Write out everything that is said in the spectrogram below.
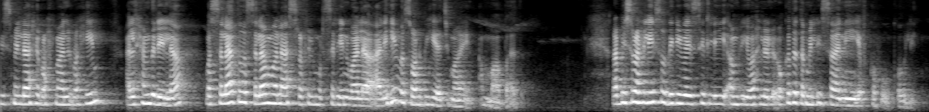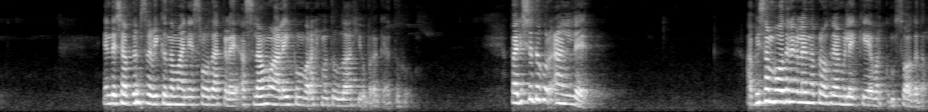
ബിസ്മില്ലാഹി റഹ്മാൻ റഹീം അൽഹംദുലില്ല. വസ്സലാത്തു വസ്സലാം വല അഷ്റഫുൽ മുർസലീൻ വല അലിഹി വസ്വാഹബിഹി അജ്മായിൻ അമ്മാബാദ് റബി സ്രഹലി സുദിരി വൈസിർലി അംരി വഹ്ലുൽ ഒക്കത സാനി ലിസാനി യഫ്കഹു കൗലി എന്റെ ശബ്ദം ശ്രവിക്കുന്ന മാന്യ ശ്രോതാക്കളെ അസ്സാമു അലൈക്കും വറഹമത്തല്ലാഹി വബർക്കാത്തുഹു പരിശുദ്ധ ഖുർആാനിലെ അഭിസംബോധനകൾ എന്ന പ്രോഗ്രാമിലേക്ക് ഏവർക്കും സ്വാഗതം.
